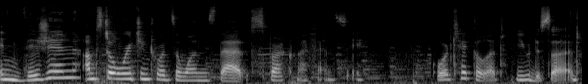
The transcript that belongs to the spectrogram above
envision, I'm still reaching towards the ones that spark my fancy. Or tickle it, you decide.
